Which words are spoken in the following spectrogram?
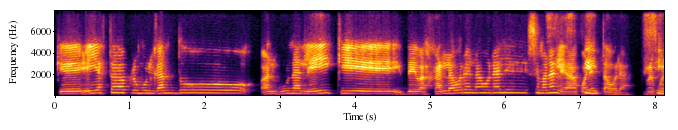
Que ella estaba promulgando alguna ley que de bajar las horas laborales semanales a 40 horas. Sí,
